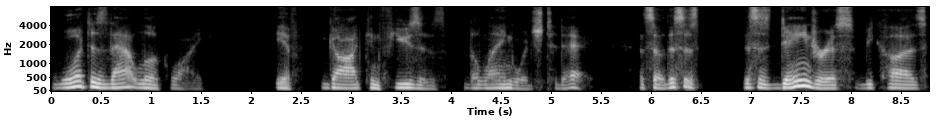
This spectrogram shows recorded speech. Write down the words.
what does that look like if God confuses the language today? And so, this is this is dangerous because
